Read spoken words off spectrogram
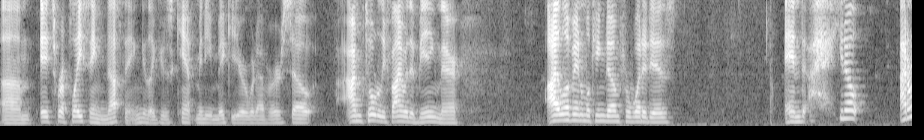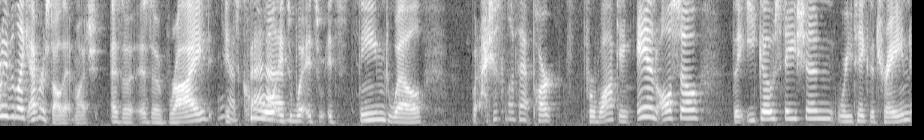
Um, it's replacing nothing, like it's Camp Minnie Mickey or whatever. So I'm totally fine with it being there. I love Animal Kingdom for what it is, and uh, you know, I don't even like Everest all that much as a as a ride. Yeah, it's, it's cool. bad. It's it's it's themed well, but I just love that park for walking and also the eco station where you take the train.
